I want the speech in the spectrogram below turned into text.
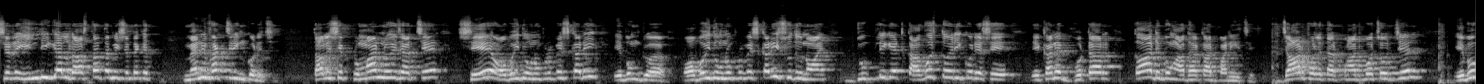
সেটা ইলিগাল রাস্তাতে আমি সেটাকে ম্যানুফ্যাকচারিং করেছি। তাহলে সে প্রমাণ হয়ে যাচ্ছে, সে অবৈধ অনুপ্রবেশকারী এবং অবৈধ অনুপ্রবেশকারী শুধু নয় ডুপ্লিকেট কাগজ তৈরি করে সে এখানে ভোটার কার্ড এবং আধার কার্ড বানিয়েছে। যার ফলে তার পাঁচ বছর জেল এবং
